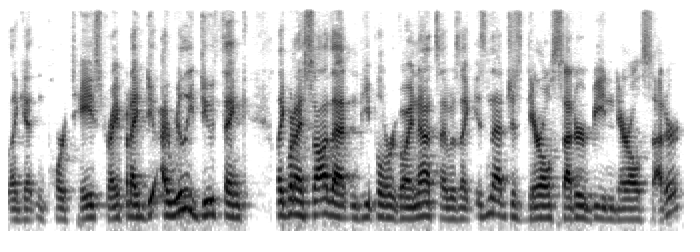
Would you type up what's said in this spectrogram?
like getting poor taste, right? But I do I really do think like when I saw that and people were going nuts, I was like, isn't that just Daryl Sutter being Daryl Sutter?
